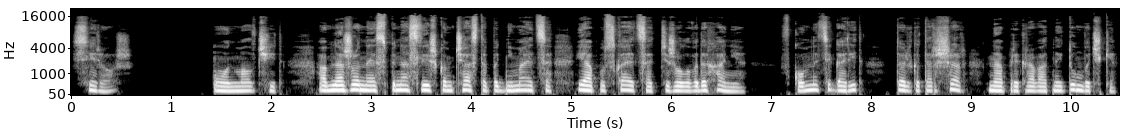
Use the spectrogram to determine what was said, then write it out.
Сереж. Он молчит. Обнаженная спина слишком часто поднимается и опускается от тяжелого дыхания. В комнате горит только торшер на прикроватной тумбочке.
